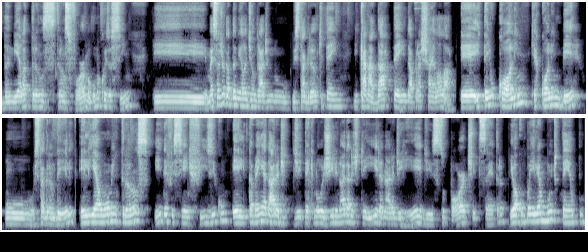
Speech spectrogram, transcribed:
Daniela Trans, Transforma, alguma coisa assim. E mas só jogar Daniela de Andrade no, no, Instagram que tem, em Canadá tem, dá pra achar ela lá. É, e tem o Colin, que é Colin B, o Instagram dele. Ele é um homem trans e deficiente físico. Ele também é da área de, de tecnologia, ele não é da área de TI, ele é na área de redes, suporte, etc. Eu acompanho ele há muito tempo,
